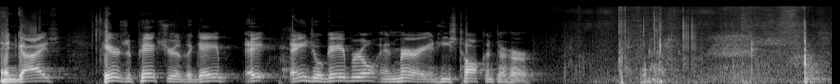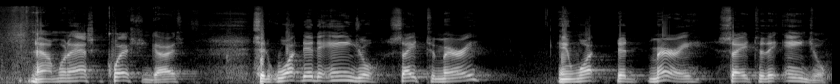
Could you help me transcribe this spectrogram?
And guys, here's a picture of the Gab angel Gabriel and Mary, and he's talking to her. Now I'm going to ask a question, guys. said, what did the angel say to Mary? And what did Mary say to the angel?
